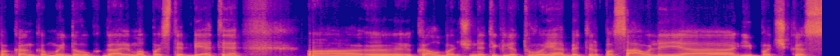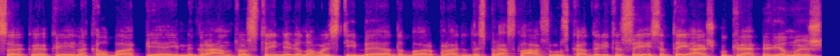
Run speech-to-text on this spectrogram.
pakankamai daug galima pastebėti a kalbančių ne tik lietuvoje bet ir pasaulyje ypač kas kai eina kalba apie imigrantus tai ne viena valstybė dabar pradeda spręst klausimus ką daryti su jais. Ir tai aišku kvepia vienu iš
